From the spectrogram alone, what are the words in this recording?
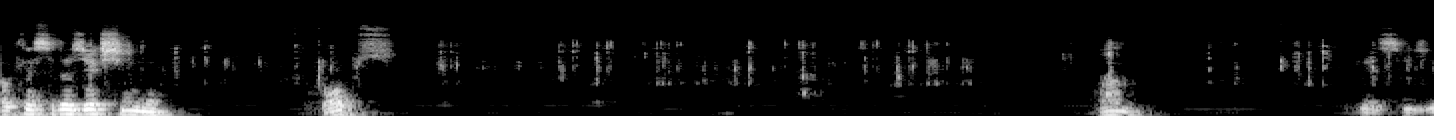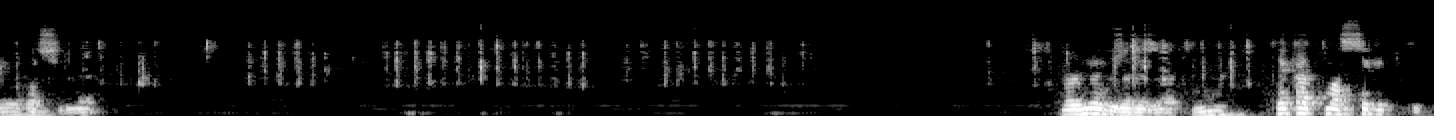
O kesilecek şimdi. Ops. Tamam. Kesiciye basıyor. Ölmek üzere zaten. Tek atmazsa gitti.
